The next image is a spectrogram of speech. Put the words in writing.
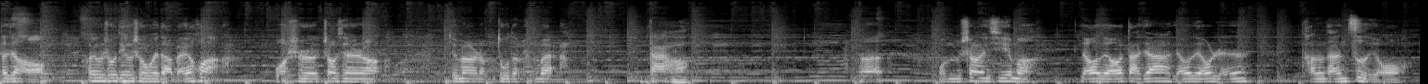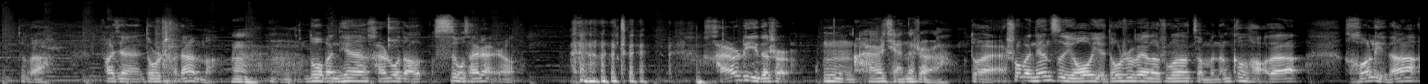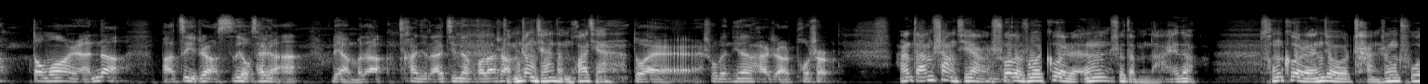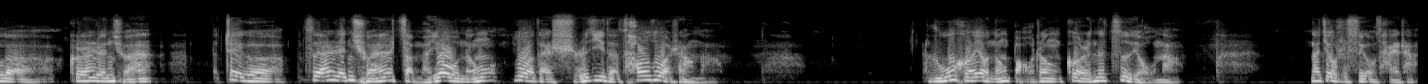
大家好，欢迎收听《社会大白话》，我是赵先生，对面的杜的明白。大家好，嗯，我们上一期嘛，聊一聊大家，聊一聊人，谈了谈自由，对吧？发现都是扯淡嘛。嗯嗯，落半天还是落到私有财产上，对，还是利益的事儿。嗯，还是钱的事儿啊。对，说半天自由，也都是为了说怎么能更好的、合理的、道貌岸然的把自己这点私有财产敛吧的看起来尽量高大上。怎么挣钱，怎么花钱。对，说半天还是这点破事儿。反正咱们上期啊说了说个人是怎么来的，从个人就产生出了个人人权。这个自然人权怎么又能落在实际的操作上呢？如何又能保证个人的自由呢？那就是私有财产。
